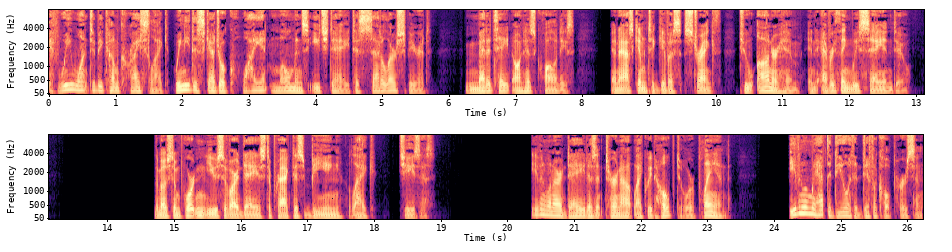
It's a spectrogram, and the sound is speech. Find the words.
If we want to become Christ like, we need to schedule quiet moments each day to settle our spirit, meditate on His qualities, and ask Him to give us strength to honor Him in everything we say and do. The most important use of our day is to practice being like Jesus. Even when our day doesn't turn out like we'd hoped or planned. Even when we have to deal with a difficult person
